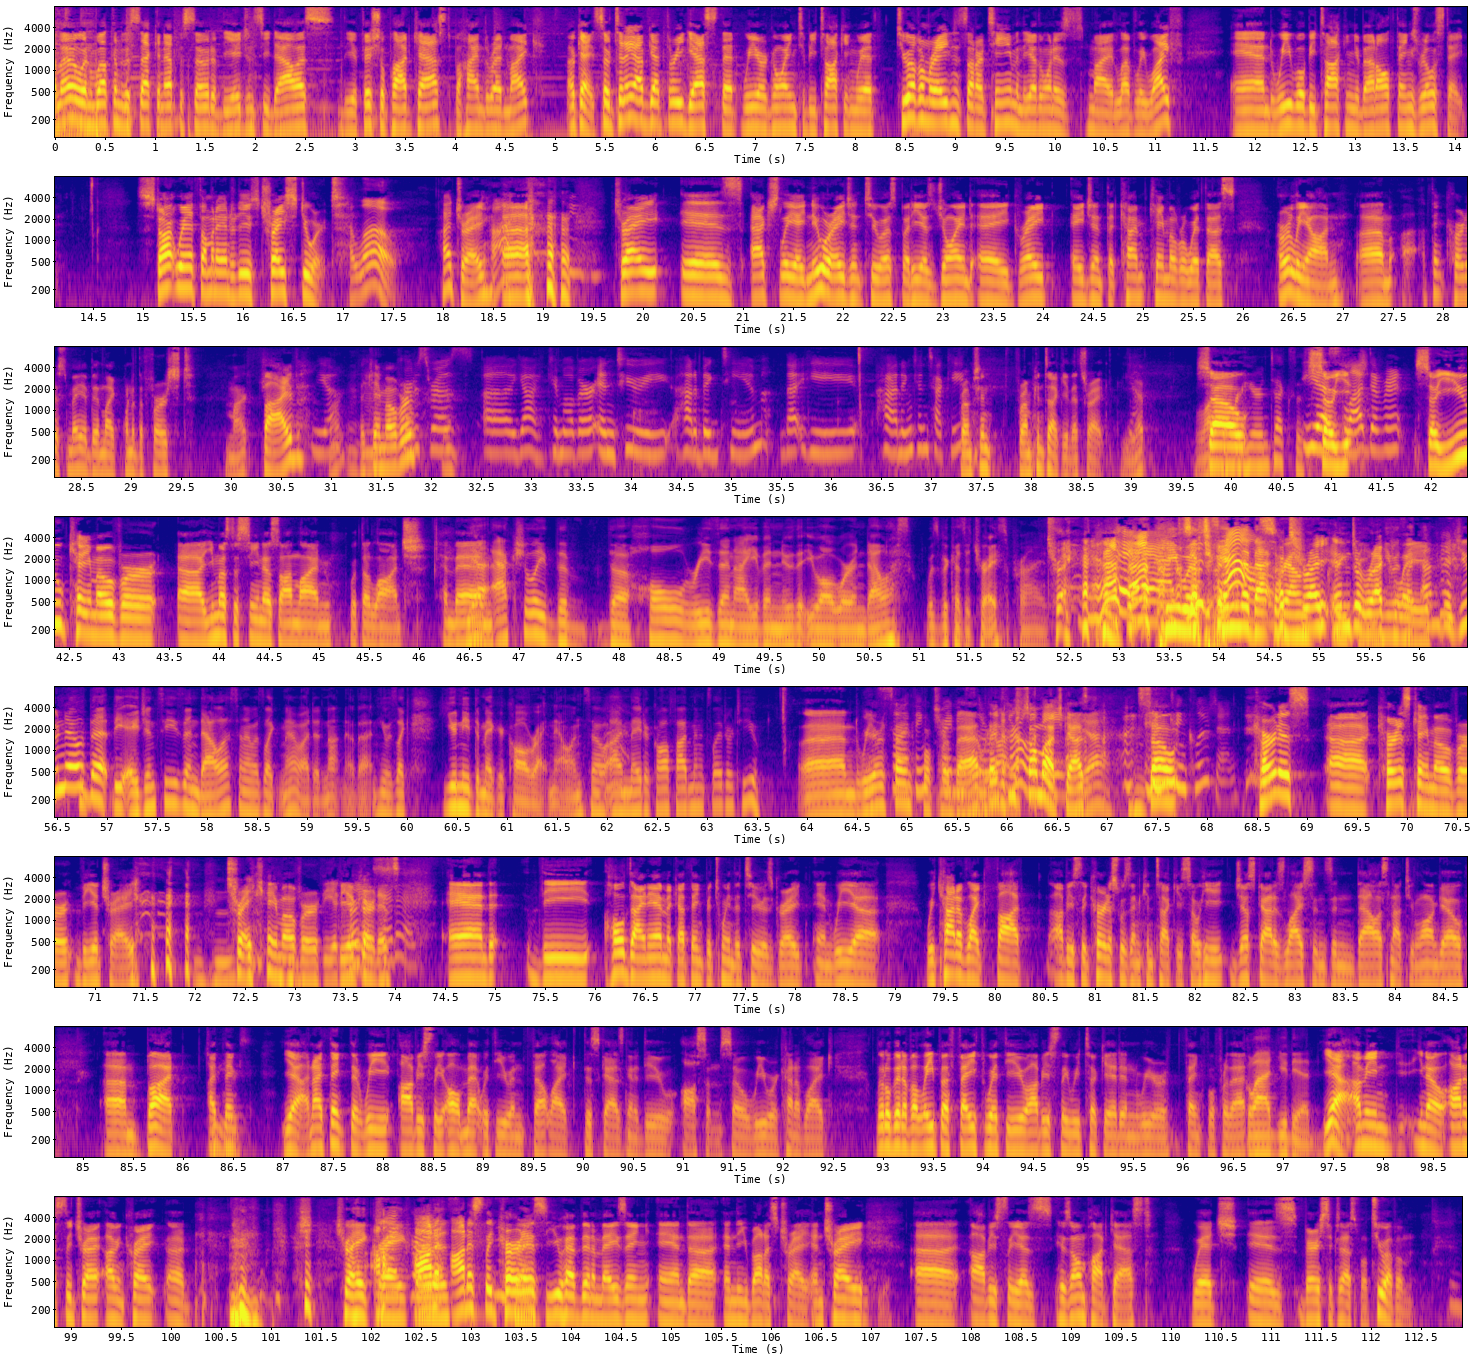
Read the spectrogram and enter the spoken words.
Hello, and welcome to the second episode of the Agency Dallas, the official podcast behind the red mic. Okay, so today I've got three guests that we are going to be talking with. Two of them are agents on our team, and the other one is my lovely wife. And we will be talking about all things real estate. Start with, I'm going to introduce Trey Stewart. Hello. Hi, Trey. Hi. Uh, Trey is actually a newer agent to us, but he has joined a great agent that came over with us early on. Um, I think Curtis may have been like one of the first Mark. five Yeah. that came over. Curtis Rose, uh, yeah, he came over, and two, he had a big team that he had in Kentucky. From Ken- from Kentucky, that's right. Yep. A lot So- different here in Texas. yes, so a you- lot different. So you came over. Uh, you must have seen us online with the launch, and then yeah, actually, the the whole reason I even knew that you all were in Dallas was because of Trey. Surprise. Trey. Really? He I was could in the tell. background. So Trey creeping. He was indirectly- like, um, did you know that the agency's in Dallas? And I was like, no, I did not know that. And he was like, you need to make a call right now. And so I made a call five minutes later to you. and we are So thankful for that. Thank you so much, guys. Yeah. So- in conclusion, Curtis, uh, Curtis came over via Trey. Trey came over via, Via Curtis, Curtis. Curtis. and the whole dynamic I think between the two is great. And we uh, we kind of like thought. Obviously, Curtis was in Kentucky, so he just got his license in Dallas not too long ago. Um, but I think, yeah, and I think that we obviously all met with you and felt like this guy's going to do awesome. So we were kind of like a little bit of a leap of faith with you. Obviously, we took it, and we were thankful for that. Glad you did. Yeah, I mean, you know, honestly, Trey, I mean, Craig, uh, Trey, Craig, hon- Curtis. honestly, Curtis, you have been amazing, and uh, and you brought us Trey, and Trey, uh, obviously has his own podcast, which is very successful, two of them.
